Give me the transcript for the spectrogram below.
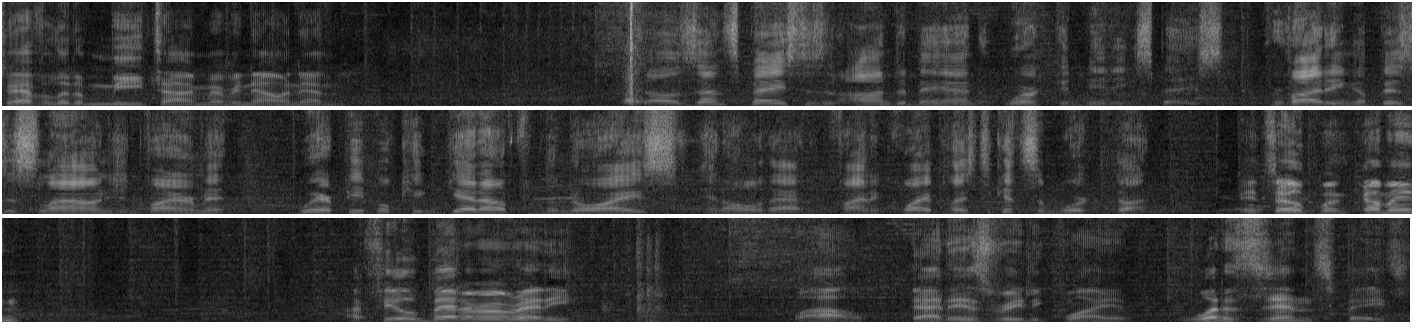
to have a little me time every now and then. So Zen Space is an on-demand work and meeting space, providing a business lounge environment where people can get out from the noise and all of that and find a quiet place to get some work done. It's open, come in. I feel better already. Wow, that is really quiet. What a Zen space.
